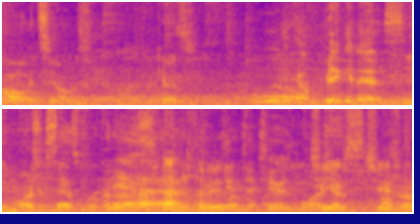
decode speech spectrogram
Oh, it's yours. Because Look how big it is. you're more successful than Yeah. us. That's the reason. Cheers, boys. Cheers. Cheers, bro.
